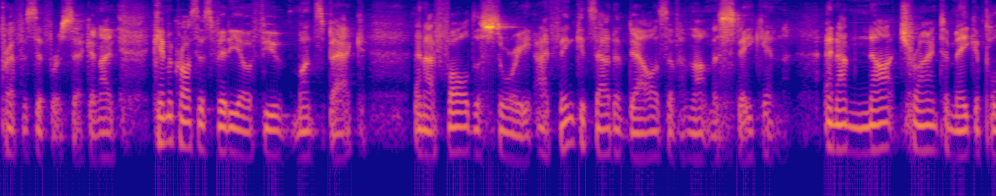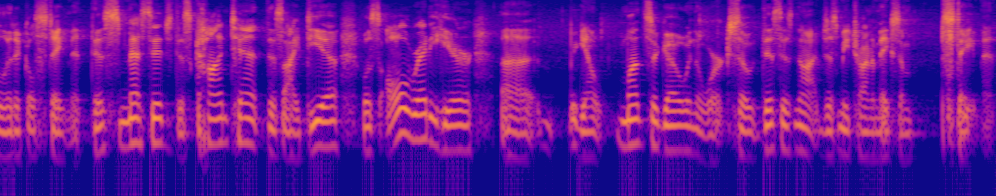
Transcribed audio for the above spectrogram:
preface it for a second. I came across this video a few months back, and I followed the story. I think it's out of Dallas, if I'm not mistaken. And I'm not trying to make a political statement. This message, this content, this idea was already here, uh, you know, months ago in the works. So this is not just me trying to make some statement.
